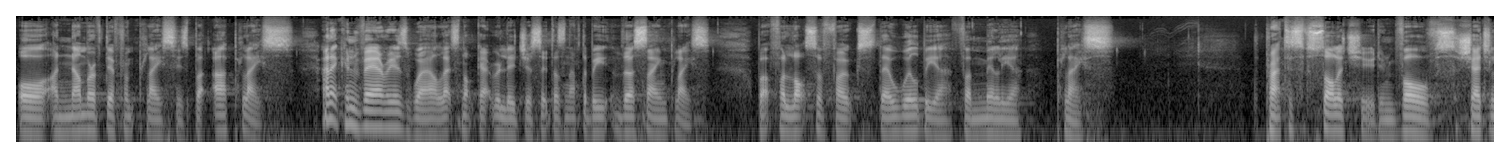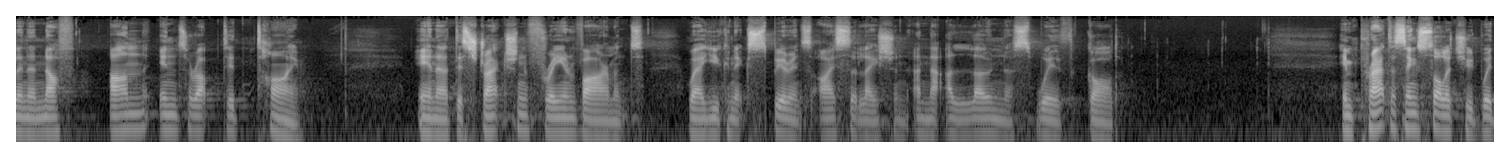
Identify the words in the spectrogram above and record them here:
or a number of different places, but a place. And it can vary as well. Let's not get religious, it doesn't have to be the same place. But for lots of folks, there will be a familiar place. The practice of solitude involves scheduling enough uninterrupted time in a distraction free environment where you can experience isolation and that aloneness with God. In practicing solitude, we're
